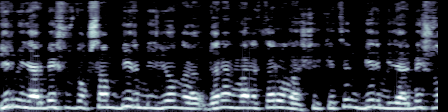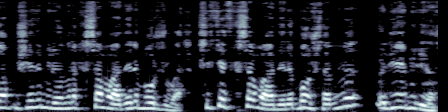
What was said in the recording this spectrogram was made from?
1 milyar 591 milyon lira dönem varlıkları olan şirketin 1 milyar 567 milyon lira kısa vadeli borcu var. Şirket kısa vadeli borçlarını ödeyebiliyor.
